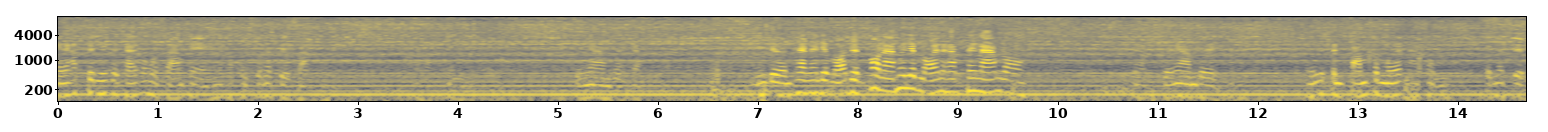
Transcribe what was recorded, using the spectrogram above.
งนะครับเส้นนี้จะใช้ทั้งหมดสามแผงนะครับเป็นโซลาร์เซลล์สามสวยงามเลยครับนี่เดินแท่นให้เรียบร้อยเดินท่อน้ำให้เรียบร้อยนะครับแท่งน้ำรองนะครับสวยงามเลยอันนี้เป็นปั๊มเสมอนะครับผมเสมอเสร็จ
